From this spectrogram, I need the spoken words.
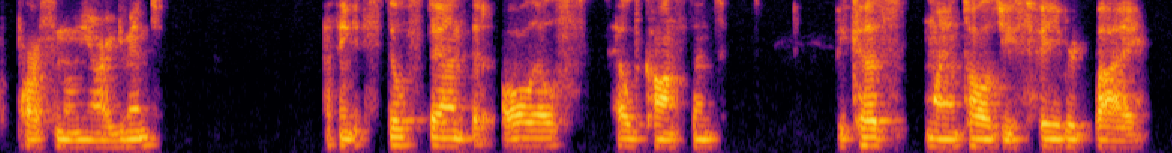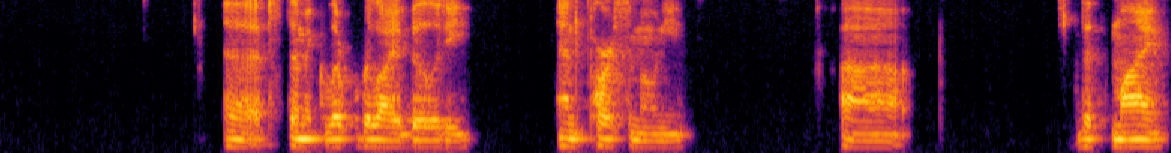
the parsimony argument. I think it still stands that all else held constant because my ontology is favored by uh, epistemic reliability and parsimony, uh, that my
